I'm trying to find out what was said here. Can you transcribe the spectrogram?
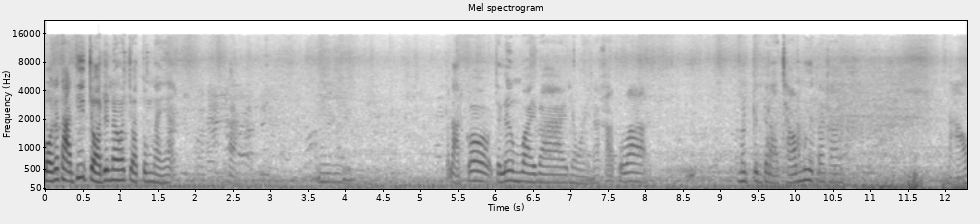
บอกสถานที่จอดด้วยนะว่าจอดตรงไหนอะค่ะ อืม ตลาดก็จะเริ่มวายวายหน่อยนะคะ เพราะว่ามันเป็นตลาดเช้ามืดนะคะ หนาว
